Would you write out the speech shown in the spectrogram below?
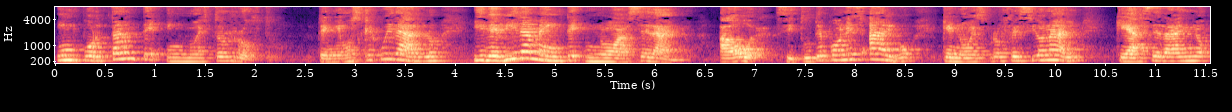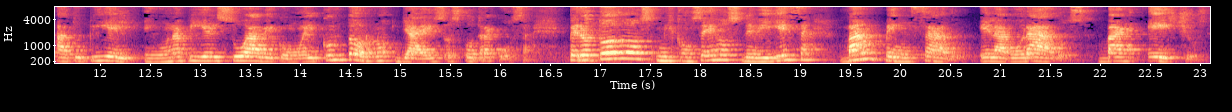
importante en nuestro rostro. Tenemos que cuidarlo y debidamente no hace daño. Ahora, si tú te pones algo que no es profesional, que hace daño a tu piel en una piel suave como el contorno, ya eso es otra cosa. Pero todos mis consejos de belleza van pensados, elaborados, van hechos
